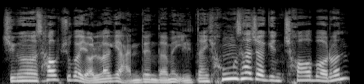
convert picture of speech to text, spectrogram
지금 사업주가 연락이 안 된다면 일단 형사적인 처벌은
